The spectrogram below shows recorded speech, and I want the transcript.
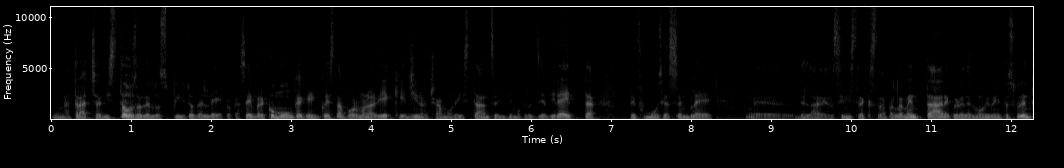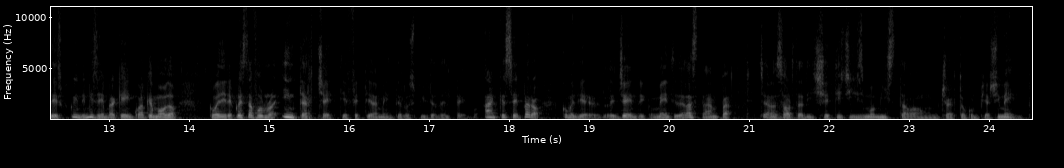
una traccia vistosa dello spirito dell'epoca. Sembra comunque che in questa formula rieccheggino diciamo, le istanze di democrazia diretta, le famose assemblee eh, della sinistra extraparlamentare, quella del movimento studentesco, quindi mi sembra che in qualche modo come dire, questa formula intercetti effettivamente lo spirito del tempo, anche se però, come dire, leggendo i commenti della stampa, c'è una sorta di scetticismo misto a un certo compiacimento.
